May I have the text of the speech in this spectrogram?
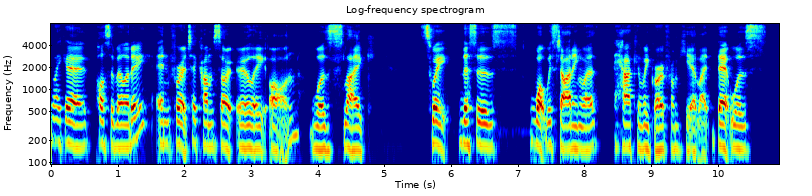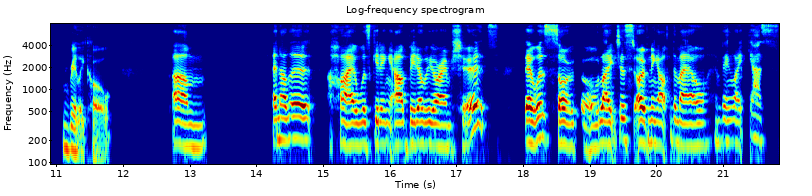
like a possibility, and for it to come so early on was like, sweet. This is what we're starting with. How can we grow from here? Like that was really cool. Um, another high was getting our BWRM shirts. That was so cool. Like just opening up the mail and being like, yes,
